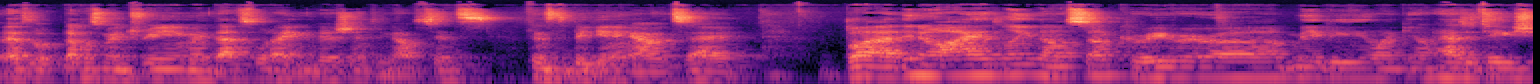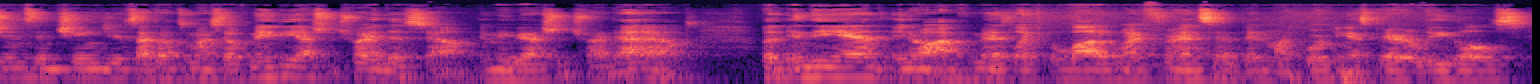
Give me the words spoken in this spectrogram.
that's that was my dream, and that's what I envisioned. You know, since since the beginning, I would say. But you know, I had like you know some career uh, maybe like you know hesitations and changes. I thought to myself, maybe I should try this out, and maybe I should try that out. But in the end, you know, I've met like a lot of my friends have been like working as paralegals,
